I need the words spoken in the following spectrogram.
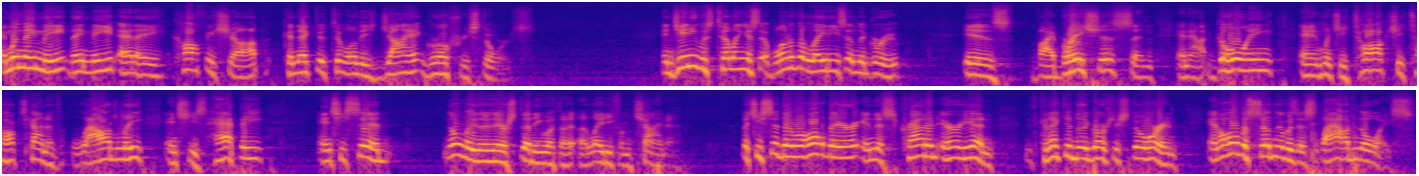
And when they meet, they meet at a coffee shop connected to one of these giant grocery stores. And Jenny was telling us that one of the ladies in the group is vivacious and, and outgoing. And when she talks, she talks kind of loudly and she's happy. And she said, not only are there studying with a, a lady from China, but she said they were all there in this crowded area and connected to the grocery store. And, and all of a sudden there was this loud noise.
